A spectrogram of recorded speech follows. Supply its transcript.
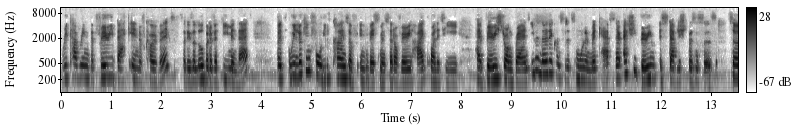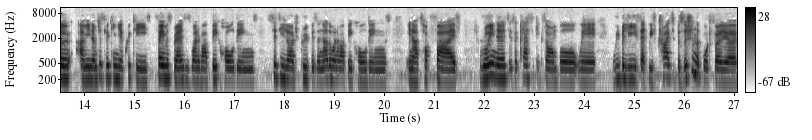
recovering the very back end of COVID. So there's a little bit of a theme in that. But we're looking for these kinds of investments that are very high quality, have very strong brands, even though they're considered small and mid caps, they're actually very established businesses. So, I mean, I'm just looking here quickly. Famous Brands is one of our big holdings. City Lodge Group is another one of our big holdings in our top five. Reunert is a classic example where we believe that we've tried to position the portfolio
